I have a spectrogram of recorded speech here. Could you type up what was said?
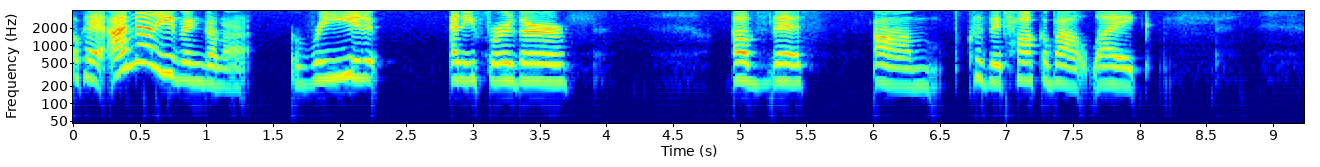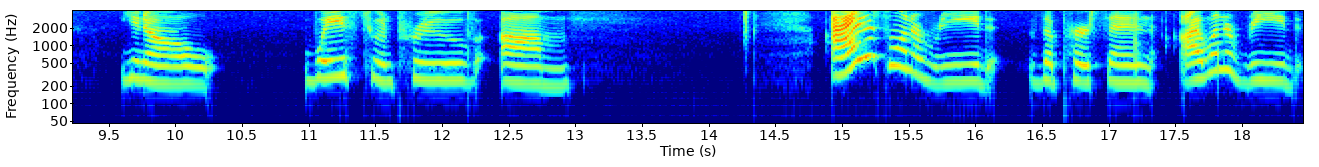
Okay, I'm not even gonna read any further of this um because they talk about like you know, ways to improve. Um, I just want to read the person, I want to read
